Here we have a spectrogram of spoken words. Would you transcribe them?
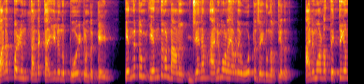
പലപ്പോഴും തന്റെ കയ്യിൽ നിന്ന് പോയിട്ടുണ്ട് ഗെയിം. എന്നിട്ടും എന്തുകൊണ്ടാണ് ജനം അനുമോളെ അവിടെ വോട്ട് ചെയ്തു നിർത്തിയത്? അനുമോളുടെ തെറ്റുകൾ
